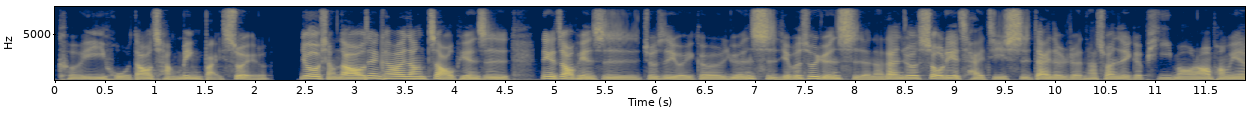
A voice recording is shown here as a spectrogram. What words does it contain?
可以活到长命百岁了。又想到之前看到一张照片，是那个照片是就是有一个原始，也不是说原始人啊，但是就是狩猎采集时代的人，他穿着一个皮毛，然后旁边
